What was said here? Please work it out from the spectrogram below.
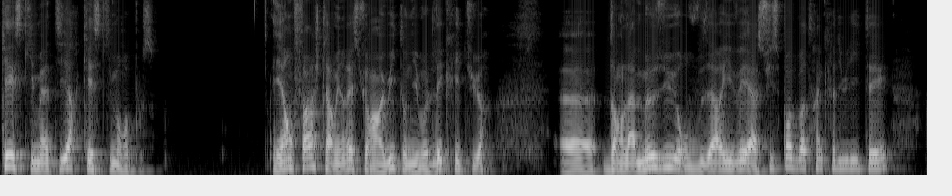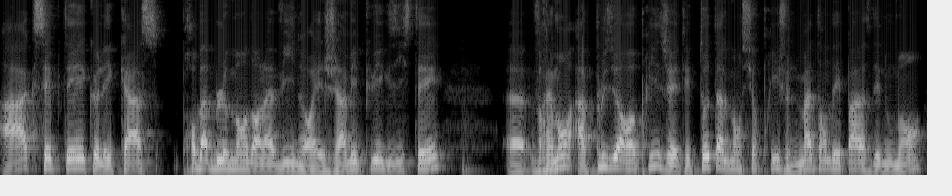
Qu'est-ce qui m'attire Qu'est-ce qui me repousse? Et enfin, je terminerai sur un 8 au niveau de l'écriture. Euh, dans la mesure où vous arrivez à suspendre votre incrédulité, à accepter que les casses, probablement dans la vie, n'auraient jamais pu exister, euh, vraiment, à plusieurs reprises, j'ai été totalement surpris, je ne m'attendais pas à ce dénouement.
